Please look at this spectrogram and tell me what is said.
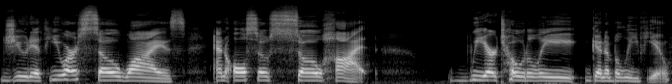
Judith, you are so wise and also so hot. We are totally going to believe you.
